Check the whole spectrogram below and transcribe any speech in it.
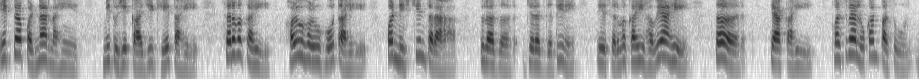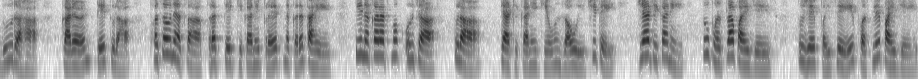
एकटा पडणार नाहीस. मी तुझी काळजी घेत आहे. सर्व काही हळूहळू होत आहे. पण निश्चिंत राहा. तुला जर जलद गतीने ते सर्व काही हवे आहे तर त्या काही फसव्या लोकांपासून दूर राहा. कारण ते तुला फसवण्याचा प्रत्येक ठिकाणी प्रयत्न करत आहेत. ती नकारात्मक ऊर्जा तुला त्या ठिकाणी घेऊन जाऊ इच्छिते. ज्या ठिकाणी तू फसला पाहिजेस तुझे पैसे फसले पाहिजेत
